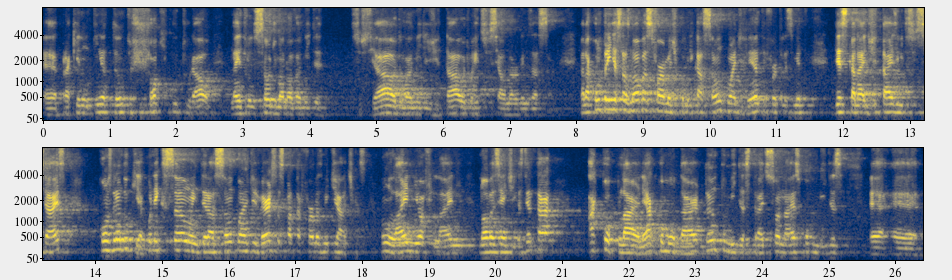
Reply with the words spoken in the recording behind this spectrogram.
é, para que não tenha tanto choque cultural na introdução de uma nova mídia social, de uma mídia digital, de uma rede social na organização. Ela compreende essas novas formas de comunicação com o advento e fortalecimento desses canais digitais e mídias sociais, considerando o quê? A conexão, a interação com as diversas plataformas midiáticas, online e offline, novas e antigas. Tentar acoplar, né, acomodar tanto mídias tradicionais como mídias, é, é,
